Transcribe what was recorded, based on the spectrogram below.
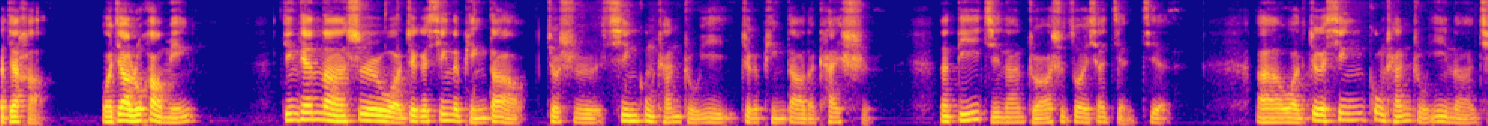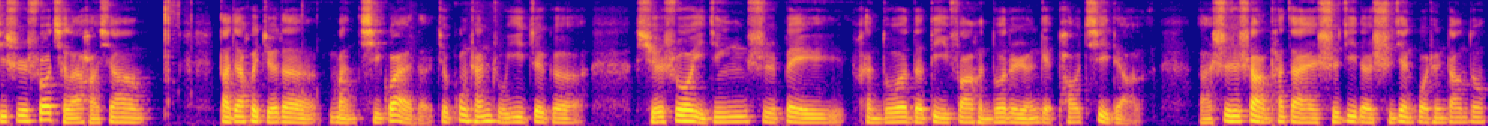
大家好，我叫卢浩明。今天呢，是我这个新的频道，就是新共产主义这个频道的开始。那第一集呢，主要是做一下简介。呃，我的这个新共产主义呢，其实说起来好像大家会觉得蛮奇怪的，就共产主义这个学说已经是被很多的地方、很多的人给抛弃掉了。啊，事实上，他在实际的实践过程当中，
